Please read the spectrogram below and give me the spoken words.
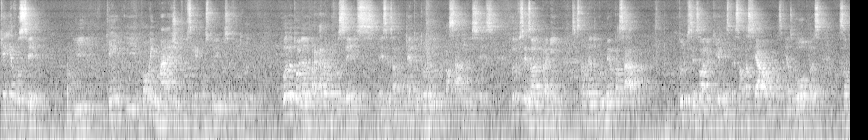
Quem é você? E, quem, e qual a imagem que você quer construir para o seu futuro? Quando eu estou olhando para cada um de vocês, nesse exato momento, eu estou olhando para o passado de vocês. Quando vocês olham para mim, vocês estão olhando para o meu passado. Tudo que vocês olham aqui, a minha expressão facial, as minhas roupas, são,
